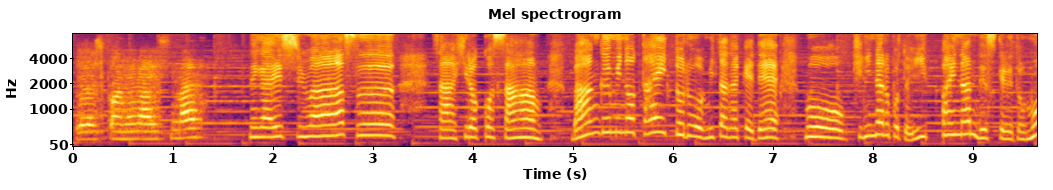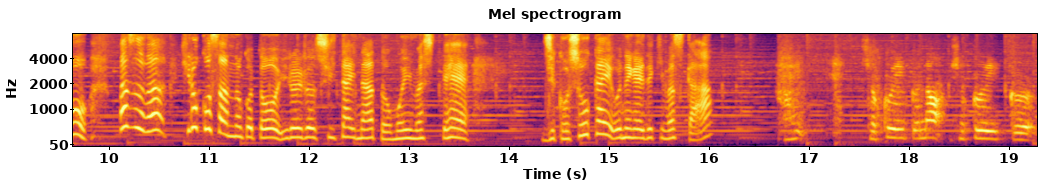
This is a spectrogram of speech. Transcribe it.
す。よろしくお願いします。お願いします。さあ、ひろこさん、番組のタイトルを見ただけでもう気になることいっぱいなんですけれども、まずはひろこさんのことをいろいろ知りたいなと思いまして、自己紹介お願いできますか？はい。食育の食育、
